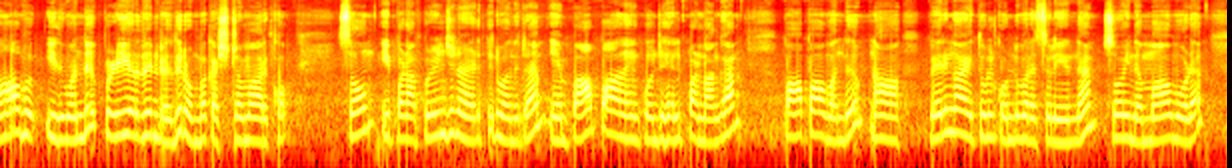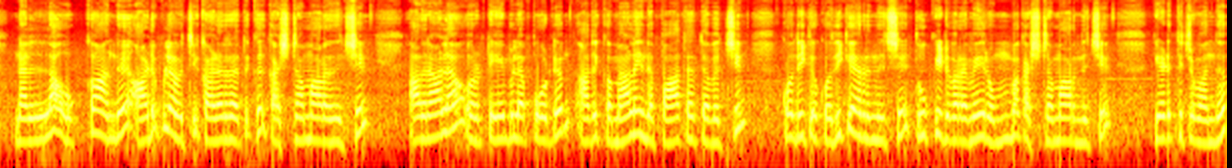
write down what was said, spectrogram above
மாவு இது வந்து பிழியறதுன்றது ரொம்ப கஷ்டமாக இருக்கும். ஸோ இப்போ நான் பிழிஞ்சு நான் எடுத்துகிட்டு வந்துட்டேன். என் பாப்பா எனக்கு கொஞ்சம் ஹெல்ப் பண்ணாங்க. பாப்பா வந்து நான் பெருங்காயத்தூள் கொண்டு வர சொல்லியிருந்தேன். ஸோ இந்த மாவோட நல்லா உட்காந்து அடுப்பில் வச்சு கலர்றதுக்கு கஷ்டமாக இருந்துச்சு. அதனால் ஒரு டேபிளை போட்டு அதுக்கு மேலே இந்த பாத்திரத்தை வச்சு கொதிக்க கொதிக்க இருந்துச்சு. தூக்கிட்டு வரவே ரொம்ப கஷ்டமாக இருந்துச்சு. எடுத்துகிட்டு வந்து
